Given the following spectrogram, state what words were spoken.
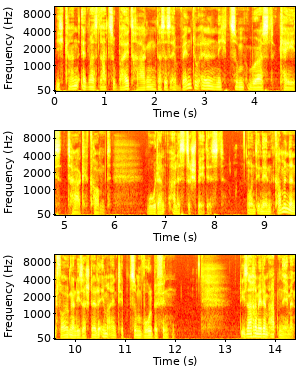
ich kann etwas dazu beitragen, dass es eventuell nicht zum Worst-Case-Tag kommt, wo dann alles zu spät ist. Und in den kommenden Folgen an dieser Stelle immer ein Tipp zum Wohlbefinden. Die Sache mit dem Abnehmen.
